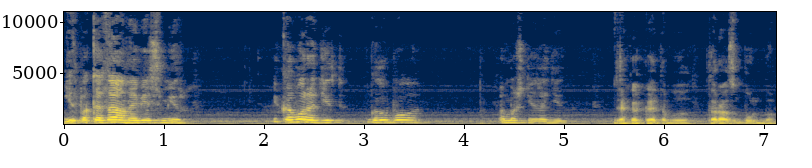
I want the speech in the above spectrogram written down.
И показала на весь мир. И кого родит? Голубого. А может не родит. Я як это буду, Тарас Бульба.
